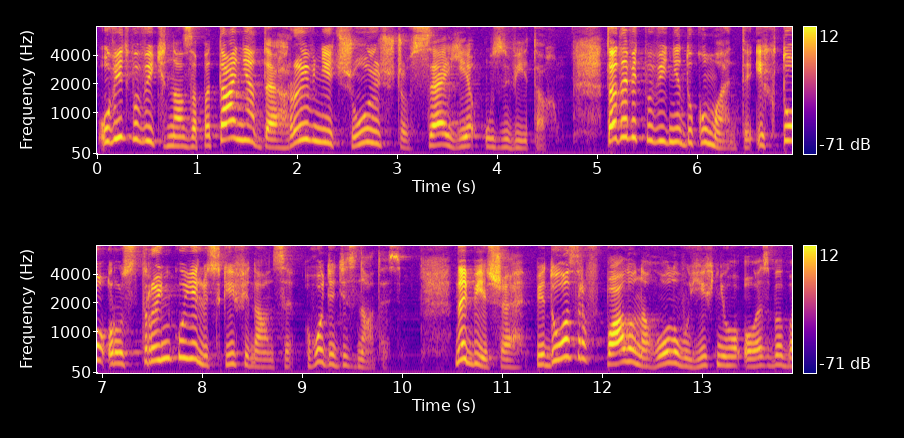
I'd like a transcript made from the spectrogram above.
У відповідь на запитання, де гривні, чують, що все є у звітах. Та де відповідні документи і хто розтринькує людські фінанси, годі дізнатись. Найбільше підозр впало на голову їхнього ОСББ.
